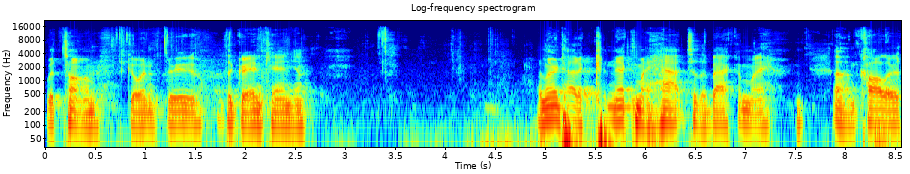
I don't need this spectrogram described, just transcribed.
with Tom going through the Grand Canyon. I learned how to connect my hat to the back of my um, collar.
